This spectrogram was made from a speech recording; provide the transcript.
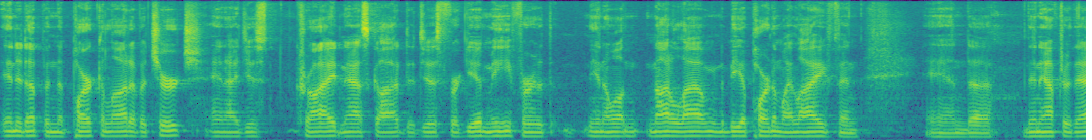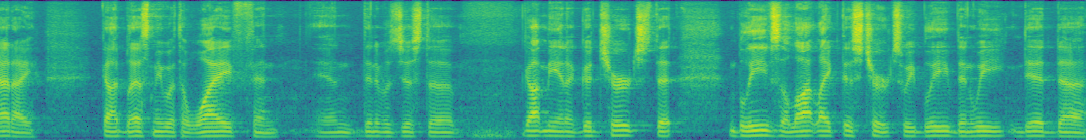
ended up in the parking lot of a church and I just cried and asked God to just forgive me for, you know, not allowing him to be a part of my life. And, and uh, then after that, I, God blessed me with a wife. And, and then it was just, uh, got me in a good church that believes a lot like this church. We believed and we did, uh,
